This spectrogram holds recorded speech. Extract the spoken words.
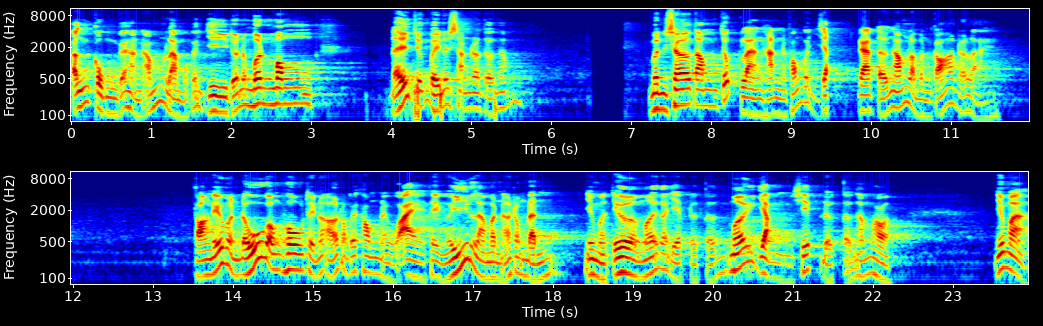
tận cùng cái hành ấm là một cái gì đó nó mênh mông. Để chuẩn bị nó sanh ra tưởng ấm. Mình sơ tâm chút làng hành phóng có giật ra tưởng ấm là mình có trở lại còn nếu mình đủ công phu thì nó ở trong cái không này hoài, thì nghĩ là mình ở trong định. Nhưng mà chưa mới có dẹp được tưởng, mới dần xếp được tưởng ấm thôi. Nhưng mà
